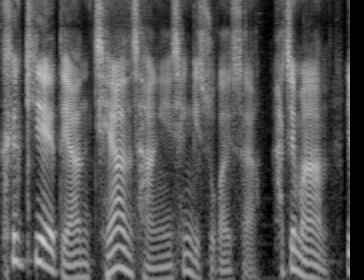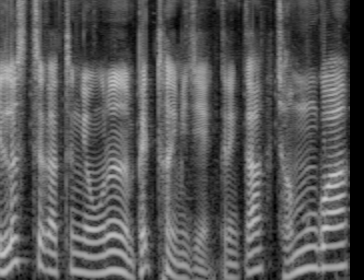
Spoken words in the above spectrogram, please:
크기에 대한 제한 사항이 생길 수가 있어요. 하지만 일러스트 같은 경우는 벡터 이미지, 그러니까 점과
